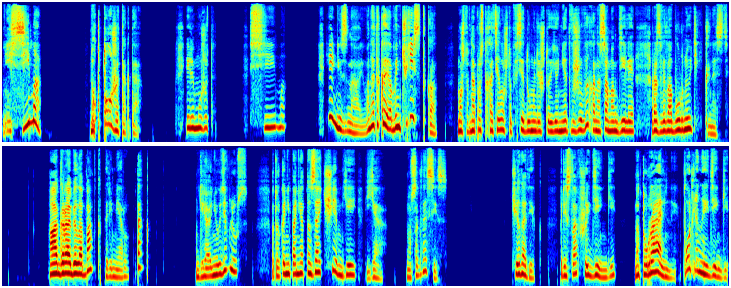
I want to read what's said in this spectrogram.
Не Сима? Но кто же тогда? Или, может, Сима? Я не знаю. Она такая авантюристка. Может, она просто хотела, чтобы все думали, что ее нет в живых, а на самом деле развела бурную деятельность. А ограбила банк, к примеру, так? Я не удивлюсь. Вот только непонятно, зачем ей я. Но согласись, человек, приславший деньги, натуральные, подлинные деньги,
